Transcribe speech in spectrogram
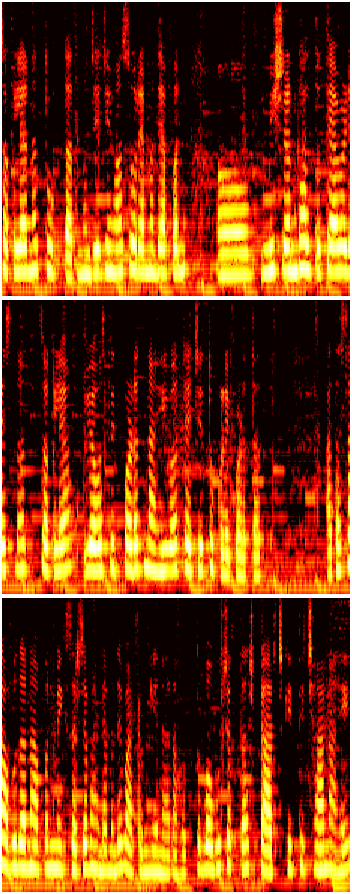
चकल्यानं तुटतात. म्हणजे जेव्हा सोऱ्यामध्ये आपण मिश्रण घालतो त्यावेळेसनं चकल्या व्यवस्थित पडत नाही व त्याचे तुकडे पडतात. आता साबुदाणा आपण मिक्सरच्या भांड्यामध्ये वाटून घेणार आहोत. तो बघू शकता स्टार्च किती छान आहे.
